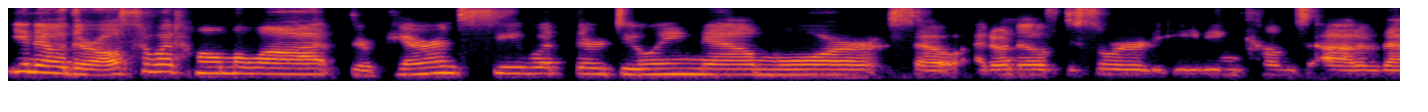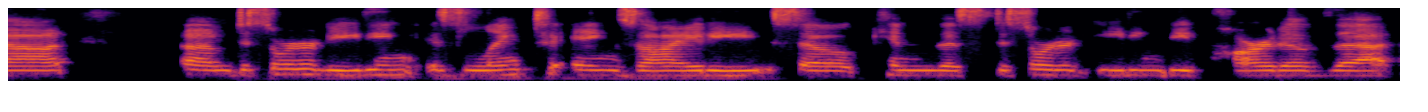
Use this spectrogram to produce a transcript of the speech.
You know, they're also at home a lot. Their parents see what they're doing now more. So I don't know if disordered eating comes out of that. Um, disordered eating is linked to anxiety. So, can this disordered eating be part of that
